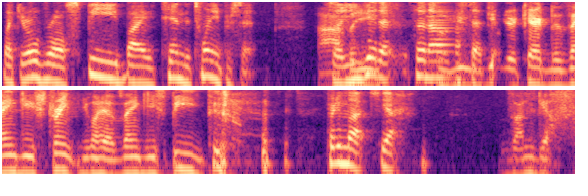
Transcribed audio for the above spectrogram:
like your overall speed, by ten to twenty percent. ah, So you get a so now you offsets get your character Zangief strength. You're gonna have Zangief speed too. pretty much. Yeah. Zangief.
